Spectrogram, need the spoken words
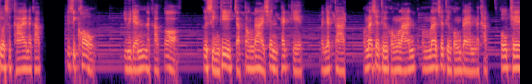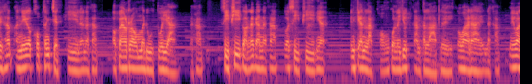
ตัวสุดท้ายนะครับ physical evidence นะครับ ก็คือสิ่งที่จับต้องได้ เช่นแพ็กเกจบรรยากาศความน่าเชื่อถือของร้าน ความน่าเชื่อถือของแบรนด์นะครับ โอเคครับ อันนี้ก็ครบทั้ง 7P แล้วนะครับ ต่อไปเรามาดูตัวอย่างนะครับ 4P ก่อนแล้วกันนะครับ ตัว 4P เนี่ยเป็นแกนหลักของกลยุทธ์การตลาดเลยก็ว่าได้นะครับ ไม่ว่า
